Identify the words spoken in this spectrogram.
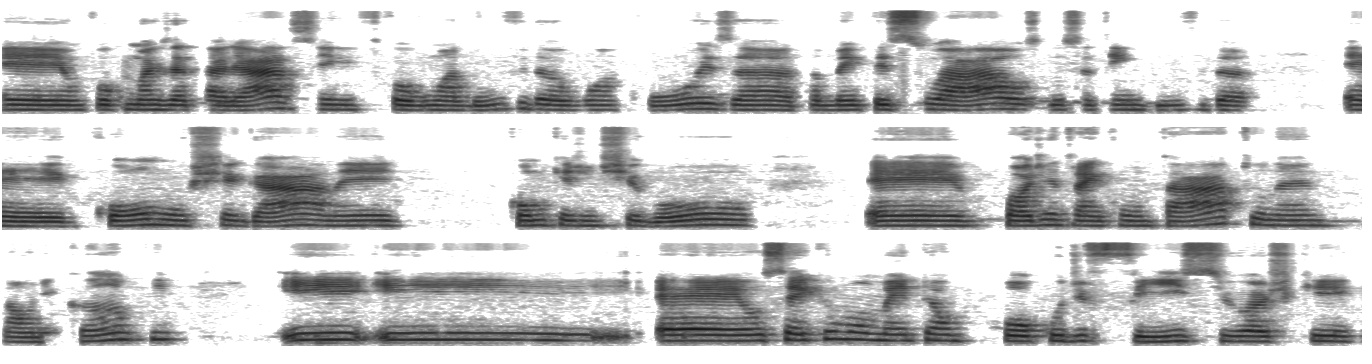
é, um pouco mais detalhado, se ficou alguma dúvida, alguma coisa, também pessoal, se você tem dúvida é, como chegar, né? Como que a gente chegou, é, pode entrar em contato, né, na Unicamp. E, e é, eu sei que o momento é um pouco difícil, acho que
